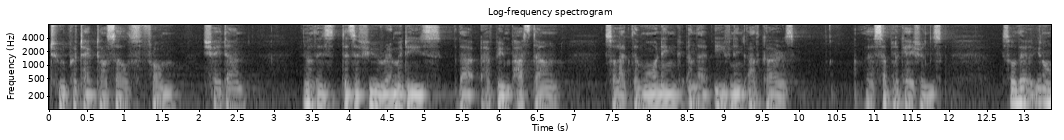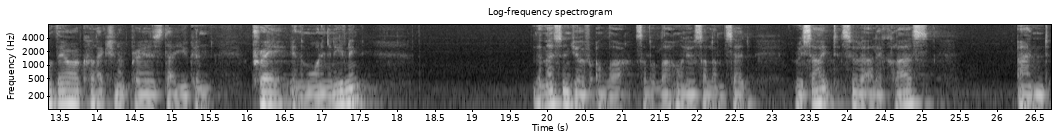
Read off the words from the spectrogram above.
to protect ourselves from shaitan? You know, there's, there's a few remedies that have been passed down. So, like the morning and the evening adhkars, the supplications, so there, you know, there are a collection of prayers that you can pray in the morning and evening. The Messenger of Allah wasallam said, recite Surah Al-Ikhlas and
